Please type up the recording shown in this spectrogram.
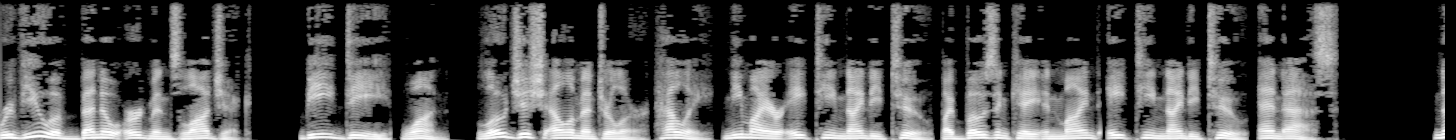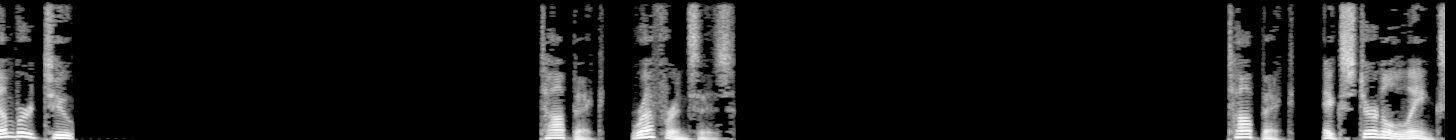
Review of Benno Erdmann's Logic. B.D. 1. Logische Elementarlehre Halle, Niemeyer 1892 by Bosanquet in Mind 1892, N.S. Number 2 Topic. References Topic. External links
